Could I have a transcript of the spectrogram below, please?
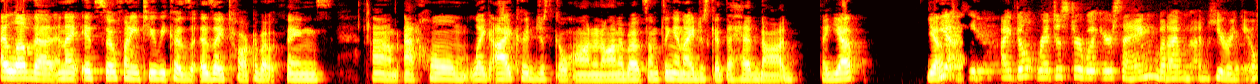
I love that. And I, it's so funny too, because as I talk about things um, at home, like I could just go on and on about something and I just get the head nod. Like, yep. Yep. Yeah. Like, I don't register what you're saying, but I'm, I'm hearing you.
